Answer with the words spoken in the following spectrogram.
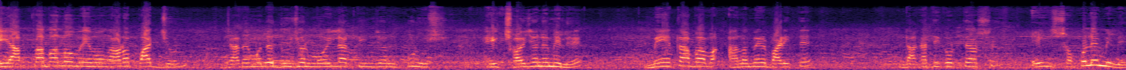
এই আফতাব আলম এবং আরও পাঁচজন, যাদের মধ্যে দুজন মহিলা, তিনজন পুরুষ, এই ছয়জনে মিলে মেহতাব আলমের বাড়িতে ডাকাতি করতে আসে। এই সকলে মিলে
